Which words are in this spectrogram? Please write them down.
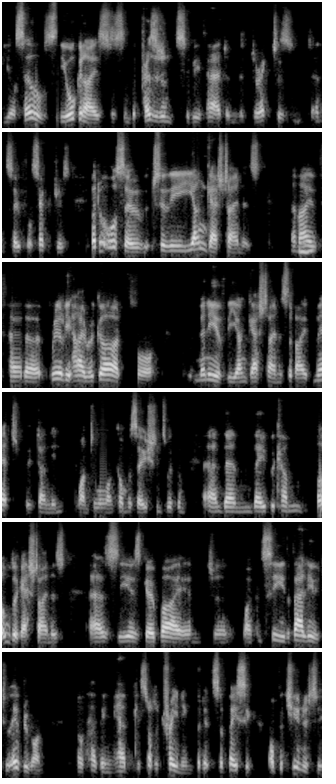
yourselves, the organizers and the presidents we've had, and the directors and, and so forth, secretaries, but also to the young Gasteiners. And mm. I've had a really high regard for many of the young Gasteiners that I've met. We've done in one to one conversations with them, and then they become older Gasteiners as the years go by, and uh, one can see the value to everyone of having had it's not a training, but it's a basic opportunity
